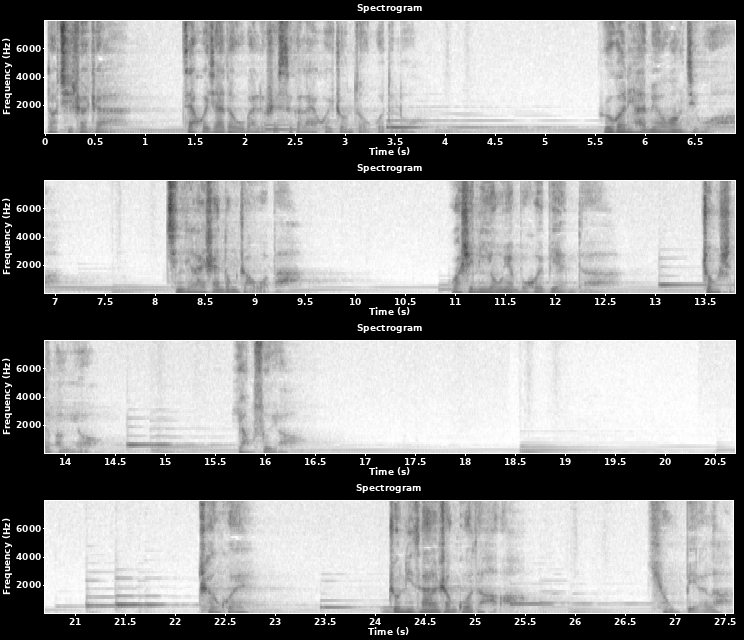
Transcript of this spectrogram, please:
到汽车站再回家的五百六十四个来回中走过的路。如果你还没有忘记我，请你来山东找我吧。我是你永远不会变的忠实的朋友。杨素瑶，陈辉，祝你在岸上过得好。永别了，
